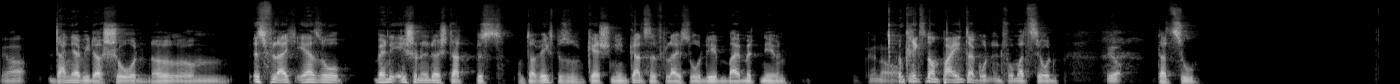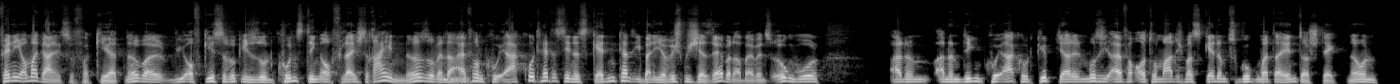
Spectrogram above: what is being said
ja. dann ja wieder schon. Ne? Ähm, Ist vielleicht eher so, wenn du eh schon in der Stadt bist, unterwegs bist und Cachen gehen, kannst du vielleicht so nebenbei mitnehmen. Genau. Und kriegst noch ein paar Hintergrundinformationen Ja. dazu. Fände ich auch mal gar nicht so verkehrt, ne? Weil wie oft gehst du wirklich in so ein Kunstding auch vielleicht rein, ne? So, wenn du Mhm. einfach einen QR-Code hättest, den du scannen kannst. Ich meine, ich erwische mich ja selber dabei, wenn es irgendwo an einem, an einem Ding einen QR-Code gibt, ja, den muss ich einfach automatisch mal scannen, um zu gucken, was dahinter steckt, ne? Und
